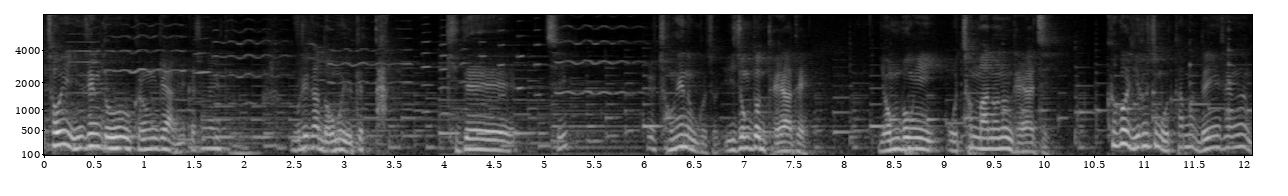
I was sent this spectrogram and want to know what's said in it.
저희 인생도 그런 게 아닐까 생각이 들어요. 우리가 너무 이렇게 딱 기대치를 정해놓은 거죠. 이 정도는 돼야 돼. 연봉이 5천만 원은 돼야지. 그걸 이루지 못하면 내 인생은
